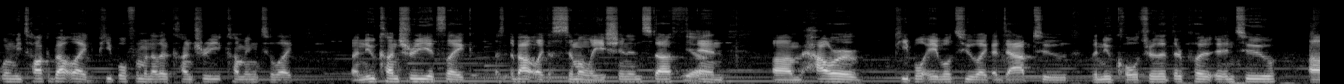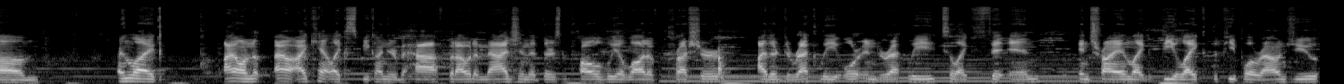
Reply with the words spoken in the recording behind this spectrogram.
when we talk about like people from another country coming to like a new country, it's like about like assimilation and stuff. Yeah. And um, how are people able to like adapt to the new culture that they're put into? Um, and like I don't I, I can't like speak on your behalf, but I would imagine that there's probably a lot of pressure either directly or indirectly to like fit in and try and like be like the people around you.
